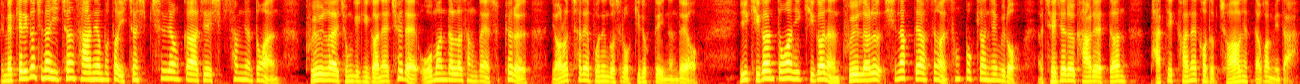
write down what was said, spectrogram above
맥케릭은 지난 2004년부터 2017년까지 13년 동안 부엘라의 종교기관에 최대 5만 달러 상당의 수표를 여러 차례 보낸 것으로 기록되어 있는데요. 이 기간 동안 이 기관은 부엘라를 신학대학생을 성폭행 혐의로 제재를 가려했던 바티칸에 거듭 저항했다고 합니다.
